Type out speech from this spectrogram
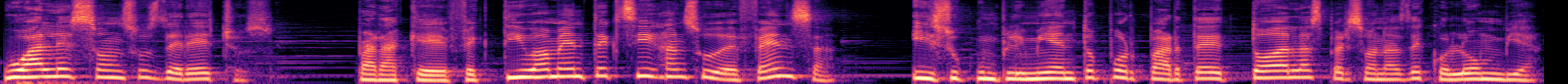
cuáles son sus derechos, para que efectivamente exijan su defensa y su cumplimiento por parte de todas las personas de Colombia,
